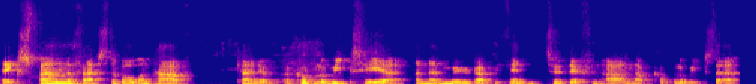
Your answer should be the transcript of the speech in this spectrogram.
expand the festival and have kind of a couple of weeks here and then move everything to a different island, have a couple of weeks there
